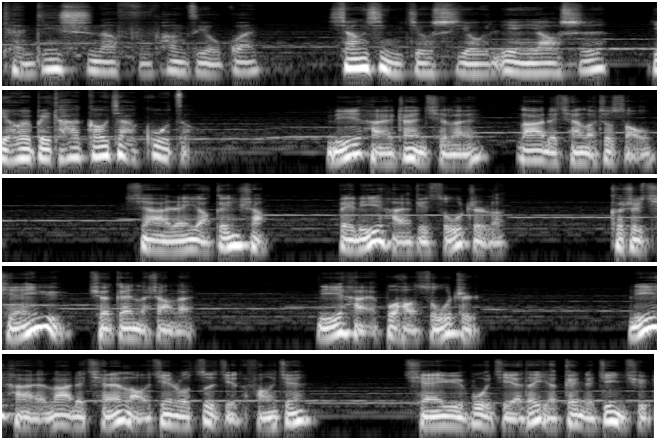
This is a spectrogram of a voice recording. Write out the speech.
肯定是那福胖子有关，相信就是有炼药师，也会被他高价雇走。”李海站起来。拉着钱老就走，下人要跟上，被李海给阻止了。可是钱玉却跟了上来，李海不好阻止。李海拉着钱老进入自己的房间，钱玉不解的也跟着进去。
